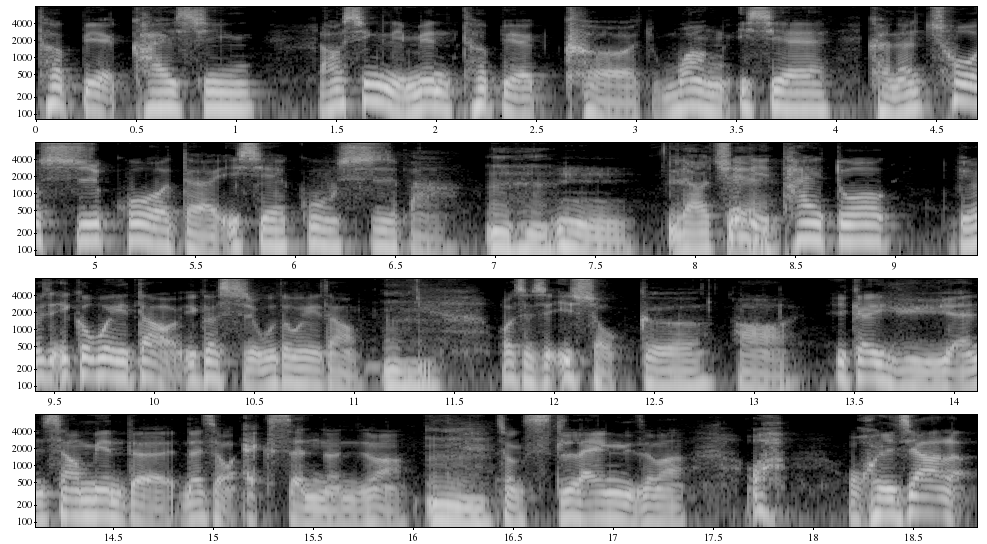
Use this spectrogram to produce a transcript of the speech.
特别开心，然后心里面特别渴望一些可能错失过的一些故事吧，嗯哼嗯，了解。这里太多，比如说一个味道，一个食物的味道，嗯，或者是一首歌啊，一个语言上面的那种 accent，你知道吗？嗯，这种 slang，你知道吗？哇！我回家了，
